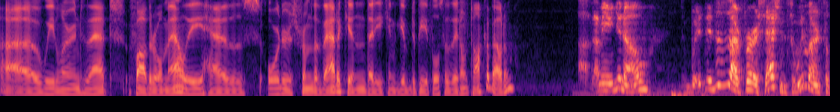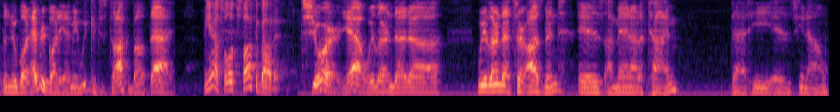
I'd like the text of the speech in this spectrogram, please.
Uh, we learned that Father O'Malley has orders from the Vatican that he can give to people so they don't talk about him. Uh, I mean, you know, this is our first session, so we learned something new about everybody. I mean, we could just talk about that. Yeah, so let's talk about it. Sure, yeah, we learned that uh, we learned that Sir Osmond is a man out of time, that he is, you know,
